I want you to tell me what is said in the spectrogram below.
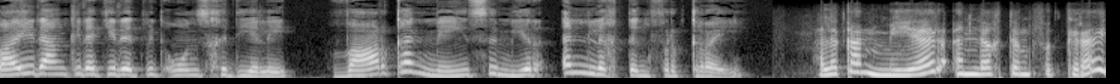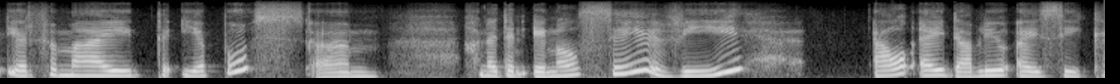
Baie dankie dat jy dit met ons gedeel het. Waar kan mense meer inligting verkry? Hulle kan meer inligting verkry deur vir my te e-pos. Ehm um, gaan dit in Engels sê wie L A W A C K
